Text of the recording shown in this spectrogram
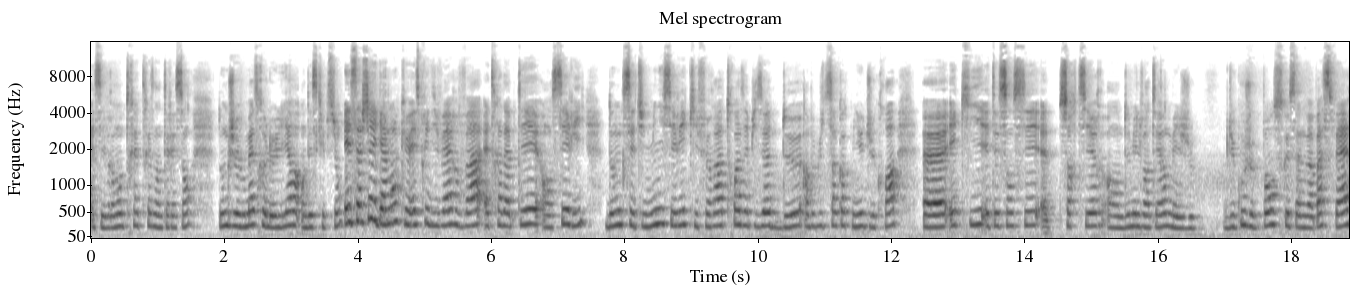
Et c'est vraiment très très intéressant. Donc je vais vous mettre le lien en description. Et sachez également que Esprit d'hiver va être adapté en série. Donc c'est une mini-série qui fera 3 épisodes de un peu plus de 50 minutes je crois. Euh, et qui était censée sortir en 2021 mais je du coup, je pense que ça ne va pas se faire.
